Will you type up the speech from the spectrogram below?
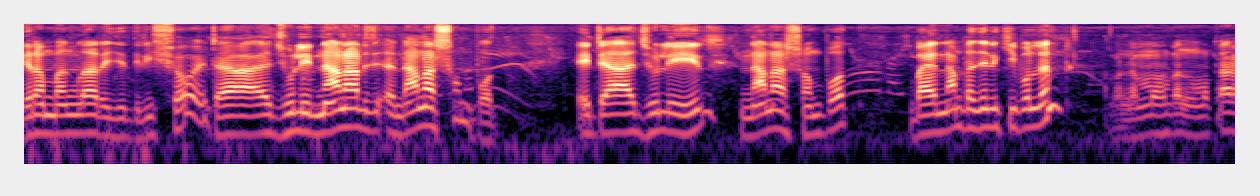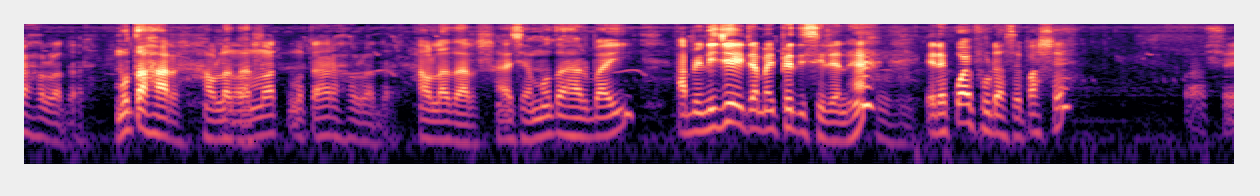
গ্রাম বাংলার এই যে দৃশ্য এটা ঝুলির নানার নানার সম্পদ। এটা ঝুলির নানা সম্পদ। ভাইয়ের নামটা জানি কি বললেন? আমার নাম মোহাম্মদ মোতাহার হাওলাদার। মোতাহার হাওলাদার। মোহাম্মদ মোতাহার হাওলাদার। হাওলাদার আচ্ছা মোতাহার ভাই আপনি নিজে এটা মাইপে দিছিলেন হ্যাঁ? এটা কয় ফুট আছে পাশে? পাশে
